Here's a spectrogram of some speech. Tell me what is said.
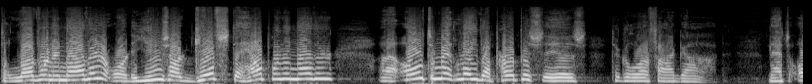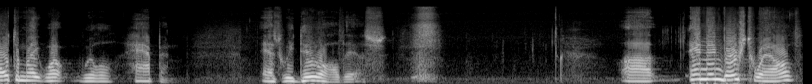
To love one another or to use our gifts to help one another? Uh, ultimately, the purpose is to glorify God. That's ultimately what will happen as we do all this. Uh, and then verse 12,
